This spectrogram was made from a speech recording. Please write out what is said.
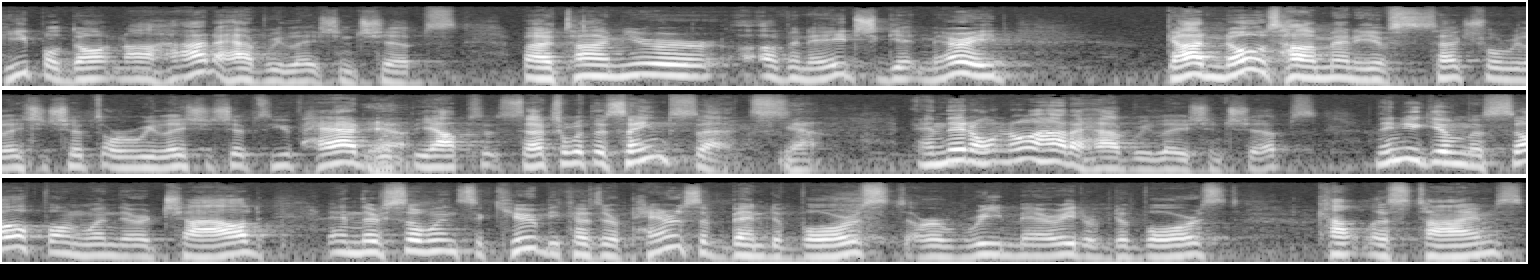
People don't know how to have relationships by the time you're of an age to get married, God knows how many of sexual relationships or relationships you've had yeah. with the opposite sex or with the same sex. Yeah. And they don't know how to have relationships. Then you give them a cell phone when they're a child, and they're so insecure because their parents have been divorced or remarried or divorced countless times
